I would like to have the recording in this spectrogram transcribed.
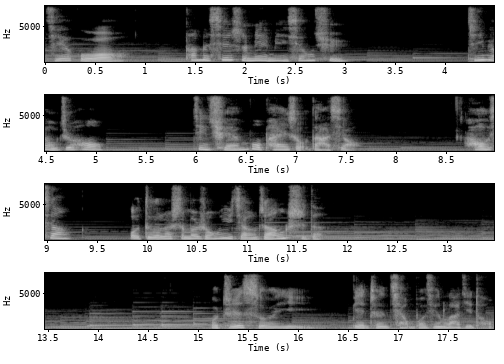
结果。他们先是面面相觑，几秒之后，竟全部拍手大笑，好像我得了什么荣誉奖章似的。我之所以变成强迫性垃圾桶，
